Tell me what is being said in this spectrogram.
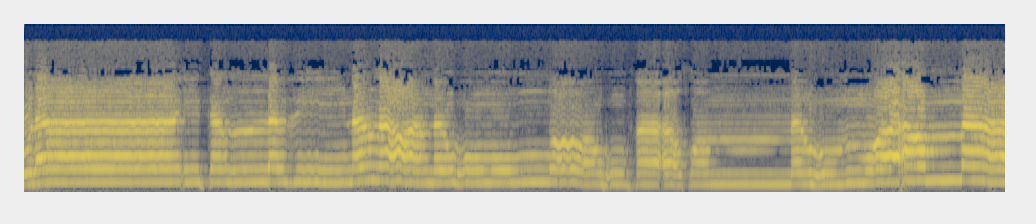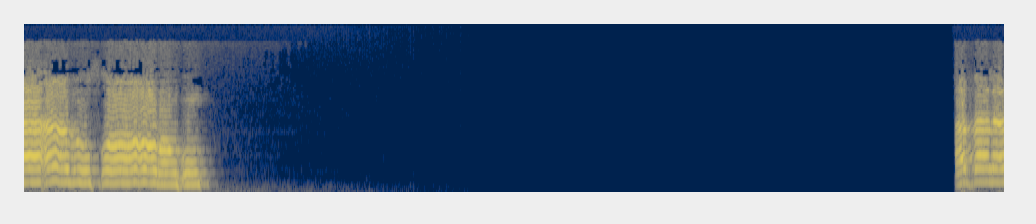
أولئك الذين لعنهم الله فأصمهم أفلا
